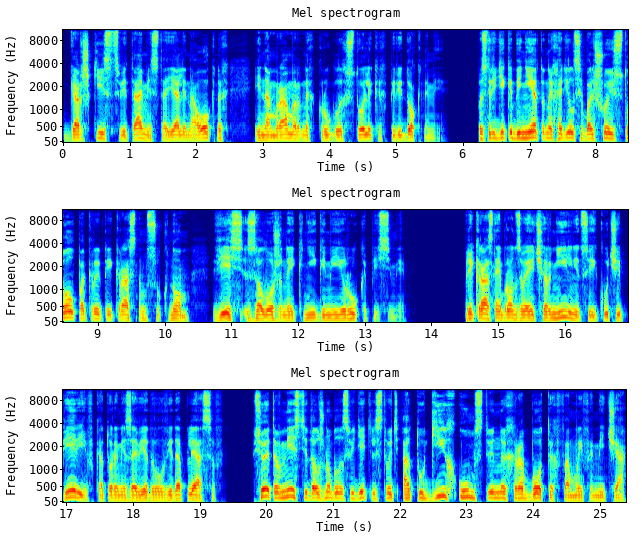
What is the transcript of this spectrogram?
Горшки с цветами стояли на окнах и на мраморных круглых столиках перед окнами. Посреди кабинета находился большой стол, покрытый красным сукном, весь заложенный книгами и рукописями. Прекрасная бронзовая чернильница и куча перьев, которыми заведовал Видоплясов, все это вместе должно было свидетельствовать о тугих умственных работах Фомы Фомича.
